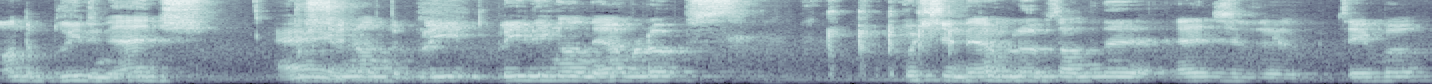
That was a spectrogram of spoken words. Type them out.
on the bleeding edge. Pushing on the bleed, bleeding on the envelopes. Pushing the envelopes on the edge of the table.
